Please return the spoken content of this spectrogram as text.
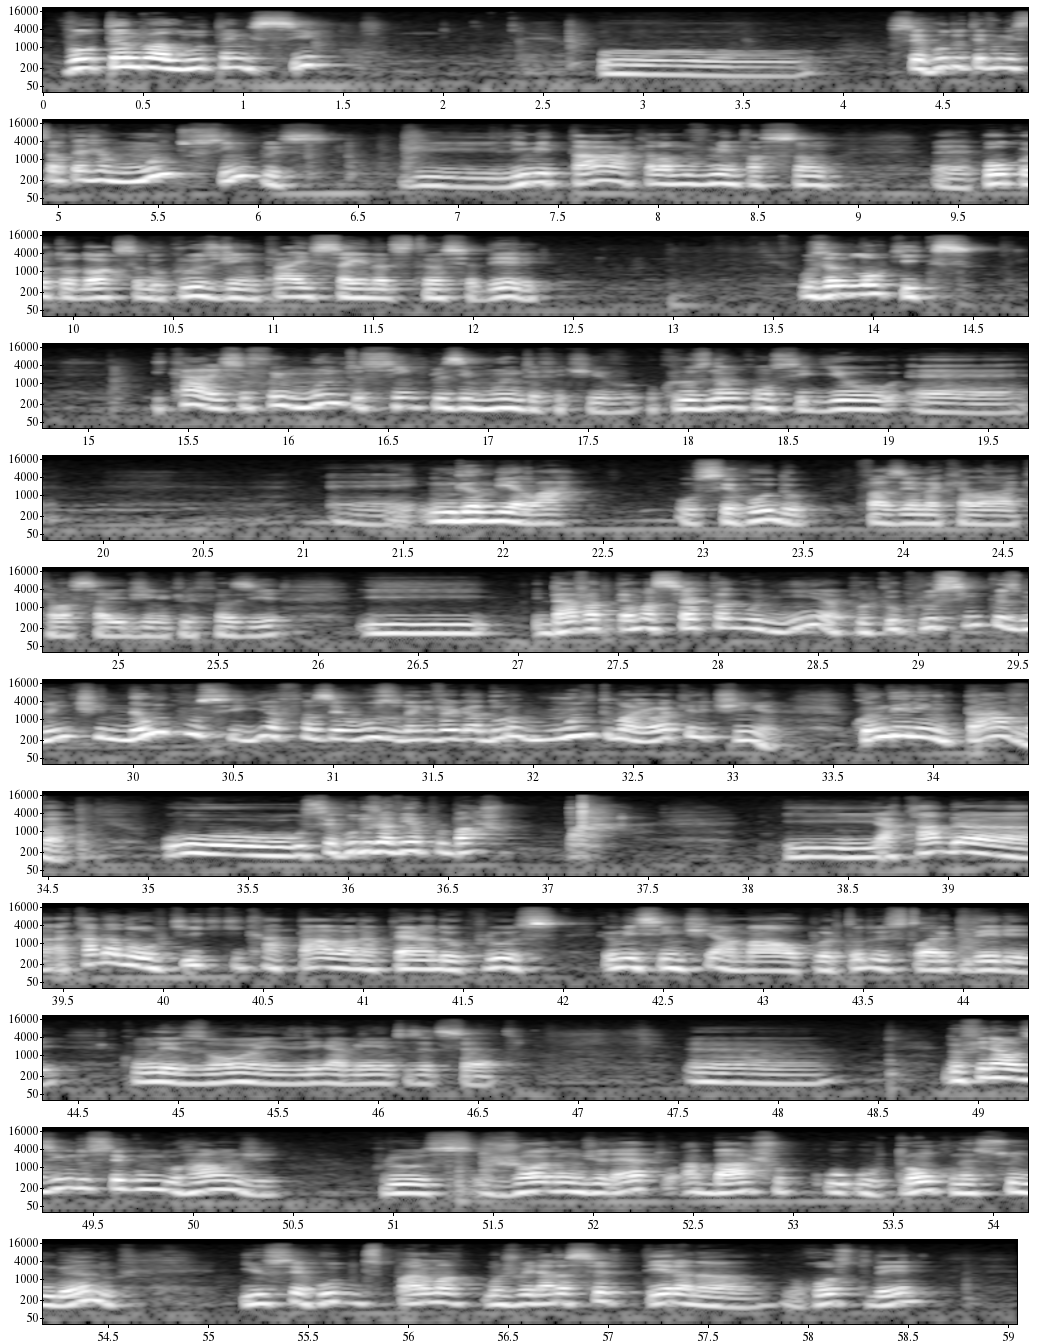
voltando à luta em si, o Cerrudo teve uma estratégia muito simples de limitar aquela movimentação é, pouco ortodoxa do Cruz de entrar e sair na distância dele, usando low kicks. E cara, isso foi muito simples e muito efetivo. O Cruz não conseguiu é, é, engambelar o Cerrudo fazendo aquela, aquela saidinha que ele fazia. E dava até uma certa agonia, porque o Cruz simplesmente não conseguia fazer uso da envergadura muito maior que ele tinha. Quando ele entrava, o, o Cerrudo já vinha por baixo e a cada, a cada low kick que catava na perna do Cruz, eu me sentia mal por todo o histórico dele com lesões, ligamentos, etc. Uh, no finalzinho do segundo round, Cruz joga um direto abaixo o, o tronco, né, swingando, e o Cerrudo dispara uma, uma joelhada certeira no rosto dele,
